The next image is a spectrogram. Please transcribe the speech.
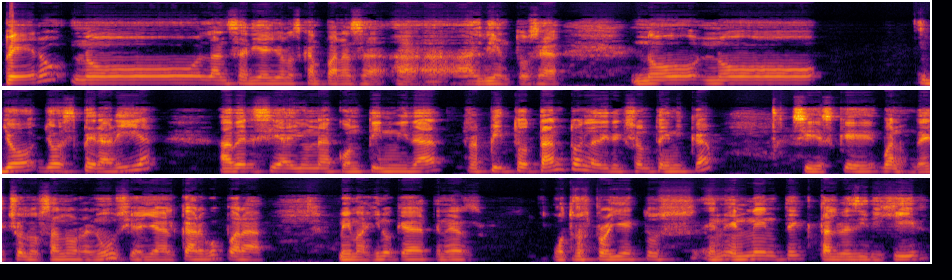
pero no lanzaría yo las campanas al viento. O sea, no, no, yo, yo esperaría a ver si hay una continuidad, repito, tanto en la dirección técnica, si es que, bueno, de hecho Lozano renuncia ya al cargo para, me imagino que va a tener otros proyectos en, mente, tal vez dirigir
